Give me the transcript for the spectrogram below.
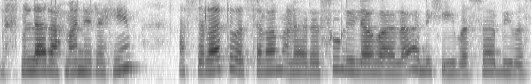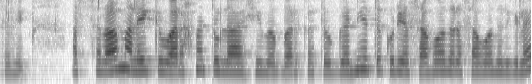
பிஸ்மில்லா ரஹ்மான் ரஹீம் அஸ்ஸலாத்து வஸ்ஸலாம் அல ரசூலில்லா வாலா அலிஹி வசாபி வசலிம் அஸ்ஸலாம் அலைக்கு வரமத்துல்லாஹி வபர்கத்து. கண்ணியத்துக்குரிய சகோதர சகோதரிகளை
